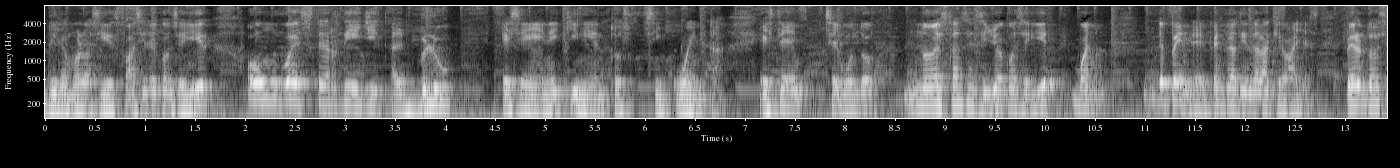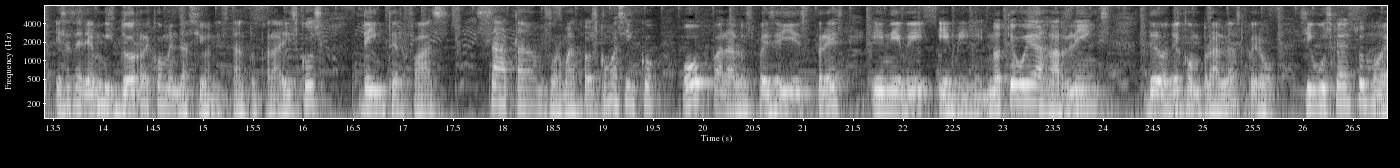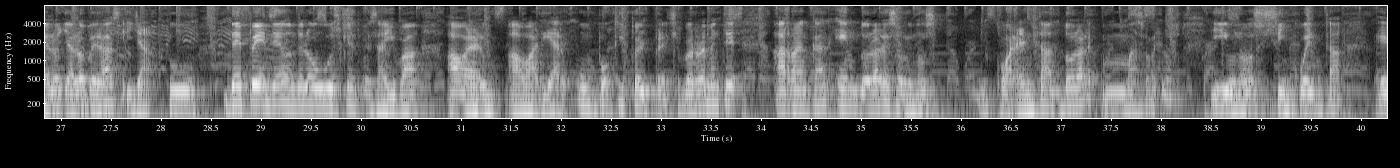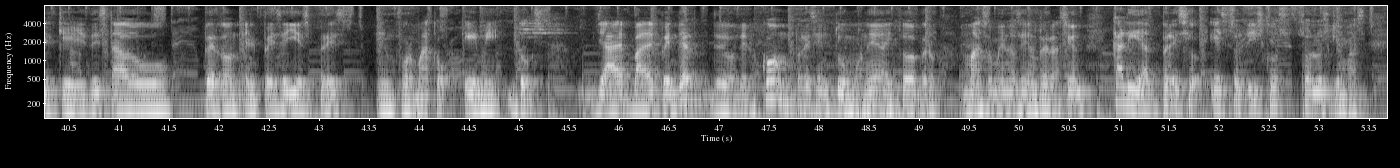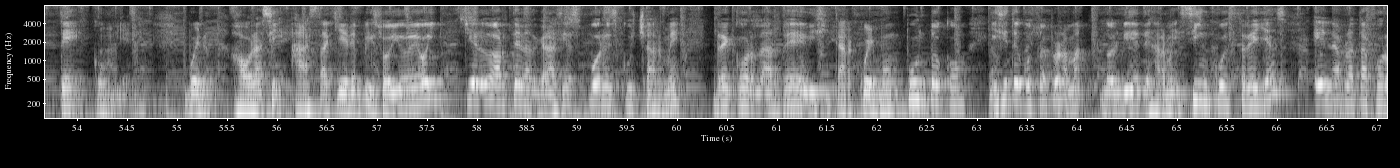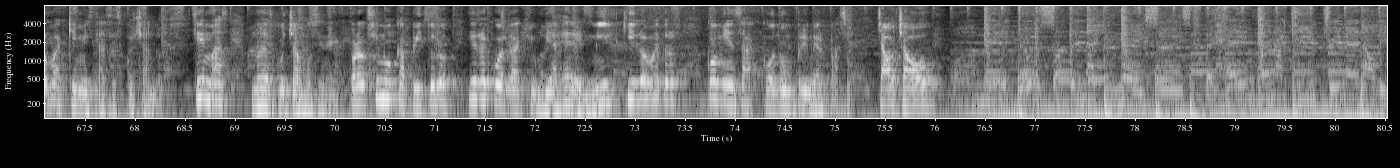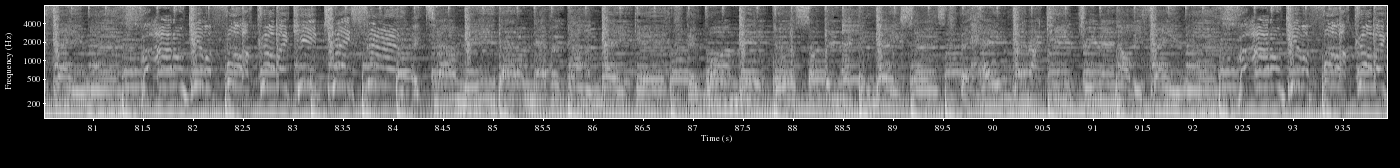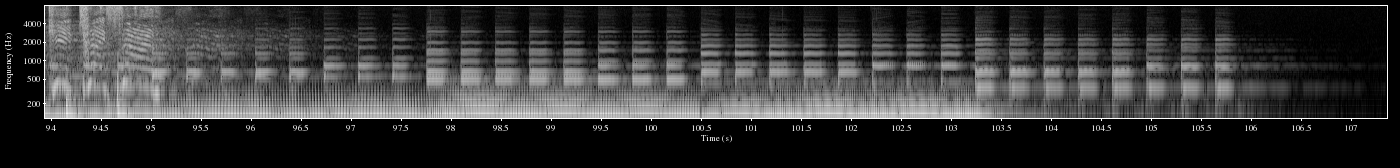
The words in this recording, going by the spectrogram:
digámoslo así es fácil de conseguir, o un Western Digital Blue SN550. Este segundo no es tan sencillo de conseguir. Bueno, depende, depende de la tienda a la que vayas. Pero entonces esas serían mis dos recomendaciones, tanto para discos de interfaz SATA en formato 2,5 o para los PCI Express NVMe. No te voy a dejar links de dónde comprarlas, pero si buscas estos modelos ya los verás y ya tú depende de dónde lo busques, pues ahí va a variar, a variar un poquito el precio, pero realmente arrancan en dólares sobre unos 40 dólares más o menos y unos 50 el que es de estado, perdón, el PCI Express en formato M2 ya va a depender de donde lo compres, en tu moneda y todo, pero más o menos en relación calidad-precio, estos discos son los que más te convienen. Bueno, ahora sí, hasta aquí el episodio de hoy. Quiero darte las gracias por escucharme, recordarte de visitar cuemon.com y si te gustó el programa, no olvides dejarme 5 estrellas en la plataforma que me estás escuchando. Sin más, nos escuchamos en el próximo capítulo y recuerda que un viaje de mil kilómetros comienza con un primer paso. Chao, chao.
